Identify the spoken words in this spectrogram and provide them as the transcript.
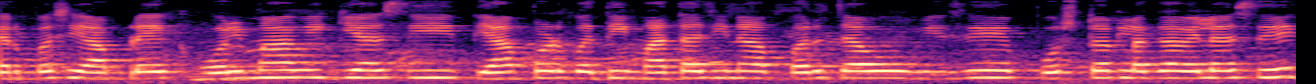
ત્યાર પછી આપણે એક હોલમાં આવી ગયા છીએ. ત્યાં પણ બધી માતાજીના પરચાઓ વિશે પોસ્ટર લગાવેલા છે.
